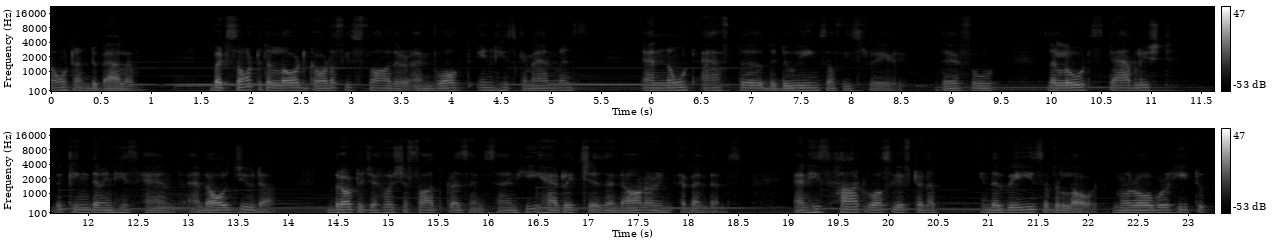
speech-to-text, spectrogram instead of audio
not unto Baalim, but sought to the Lord God of his father, and walked in his commandments, and not after the doings of Israel. Therefore the Lord established the kingdom in his hand, and all Judah brought to Jehoshaphat presents, and he had riches and honor in abundance. And his heart was lifted up in the ways of the Lord. Moreover, he took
